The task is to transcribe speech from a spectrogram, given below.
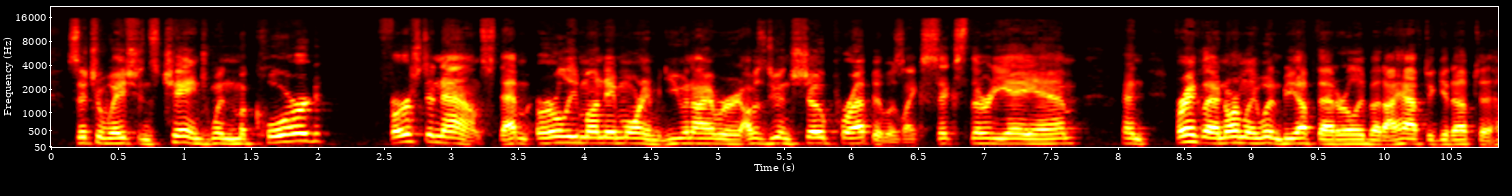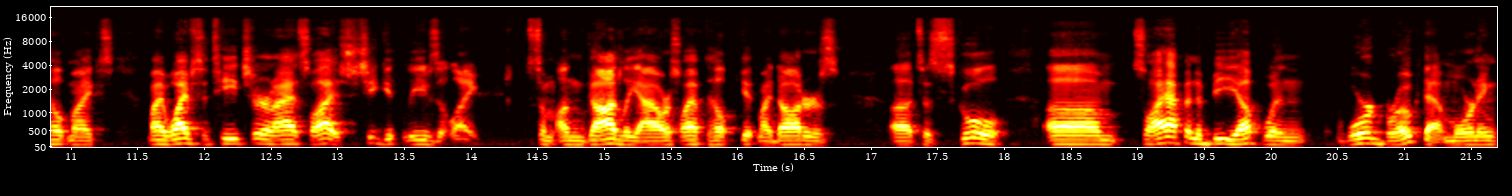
situations change. When McCord first announced that early Monday morning, you and I were I was doing show prep. It was like six thirty a.m. And frankly, I normally wouldn't be up that early, but I have to get up to help my my wife's a teacher, and I so I she get, leaves at like some ungodly hour, so I have to help get my daughters uh, to school. Um, so I happened to be up when word broke that morning,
